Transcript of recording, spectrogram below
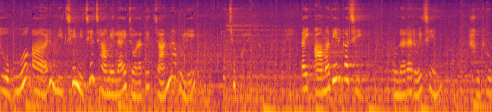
তবুও আর মিছে মিছে ঝামেলায় জড়াতে চান না বলে কিছু বলেন না। তাই আমাদের কাছে ওনারা রয়েছেন শুধু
